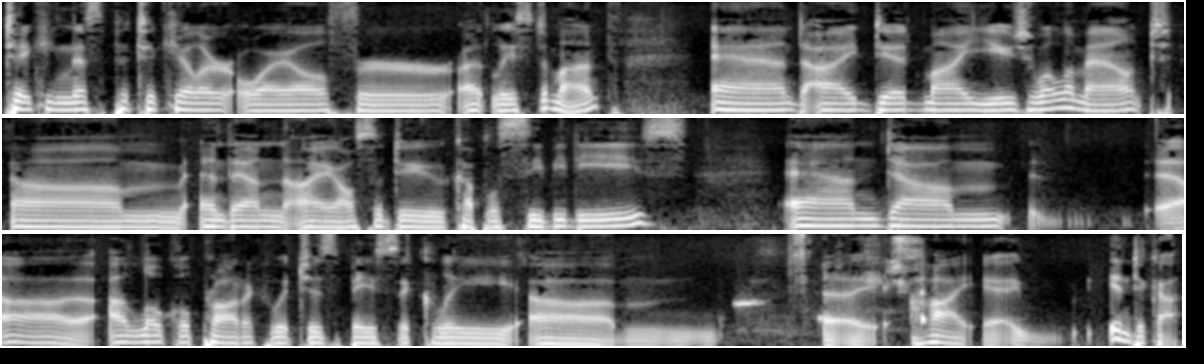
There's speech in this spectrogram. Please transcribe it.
taking this particular oil for at least a month and I did my usual amount, um, and then I also do a couple of CBDs and um, uh, a local product, which is basically um, uh, high uh, indica.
